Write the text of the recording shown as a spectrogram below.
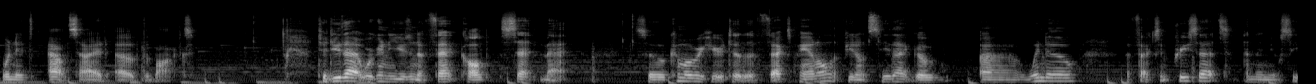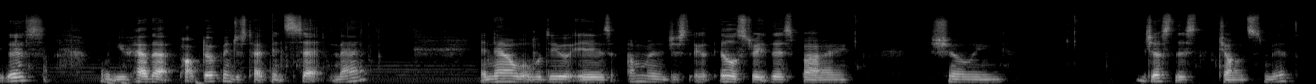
when it's outside of the box. To do that, we're going to use an effect called Set Matte. So come over here to the Effects panel. If you don't see that, go uh, Window, Effects and Presets, and then you'll see this. When you have that popped open, just type in Set Matte, and now what we'll do is I'm going to just illustrate this by showing just this John Smith.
